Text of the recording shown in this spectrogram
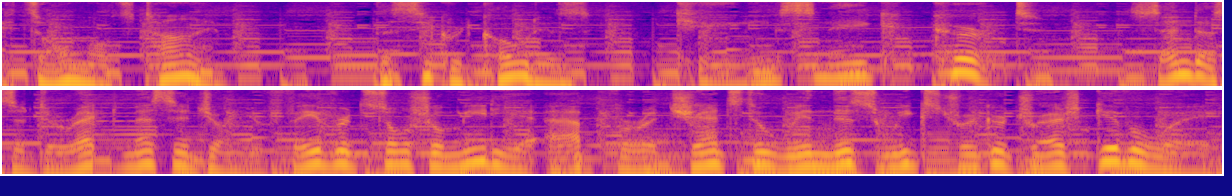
It's almost time. The secret code is King Snake Kurt. Send us a direct message on your favorite social media app for a chance to win this week's Trick or Trash giveaway.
